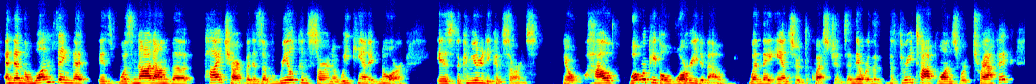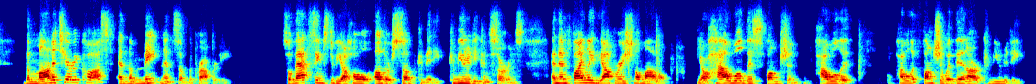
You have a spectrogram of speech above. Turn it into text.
And then the one thing that is was not on the pie chart, but is of real concern and we can't ignore is the community concerns. You know, how what were people worried about when they answered the questions? And there were the, the three top ones were traffic, the monetary cost, and the maintenance of the property. So that seems to be a whole other subcommittee, community concerns. And then finally, the operational model. You know, how will this function? How will it, how will it function within our community?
